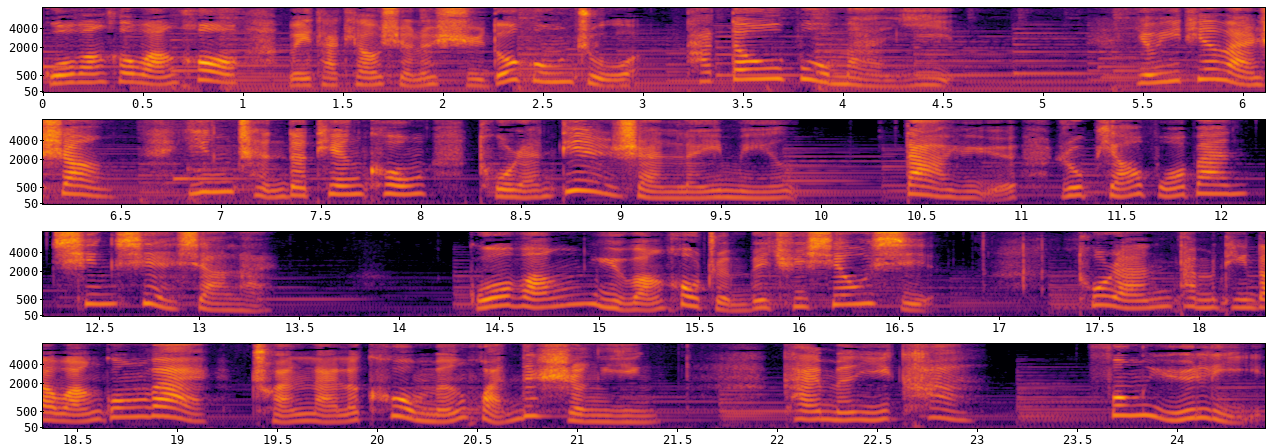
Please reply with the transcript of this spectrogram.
国王和王后为他挑选了许多公主，他都不满意。有一天晚上，阴沉的天空突然电闪雷鸣，大雨如瓢泼般倾泻下来。国王与王后准备去休息，突然他们听到王宫外传来了扣门环的声音。开门一看，风雨里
